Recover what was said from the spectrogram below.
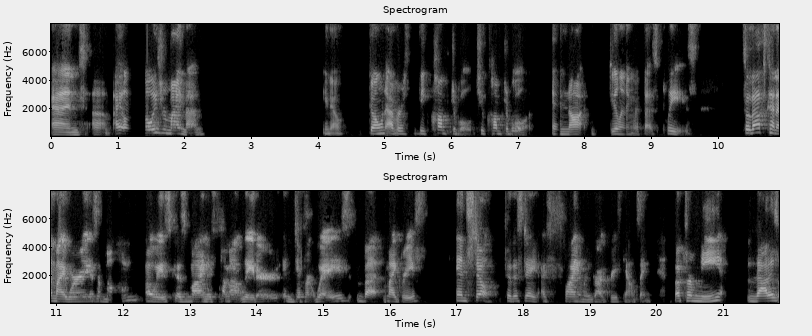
And um, I always remind them, you know, don't ever be comfortable, too comfortable and not dealing with this, please. So that's kind of my worry as a mom, always, because mine has come out later in different ways, but my grief and still to this day, I finally got grief counseling. But for me, that is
